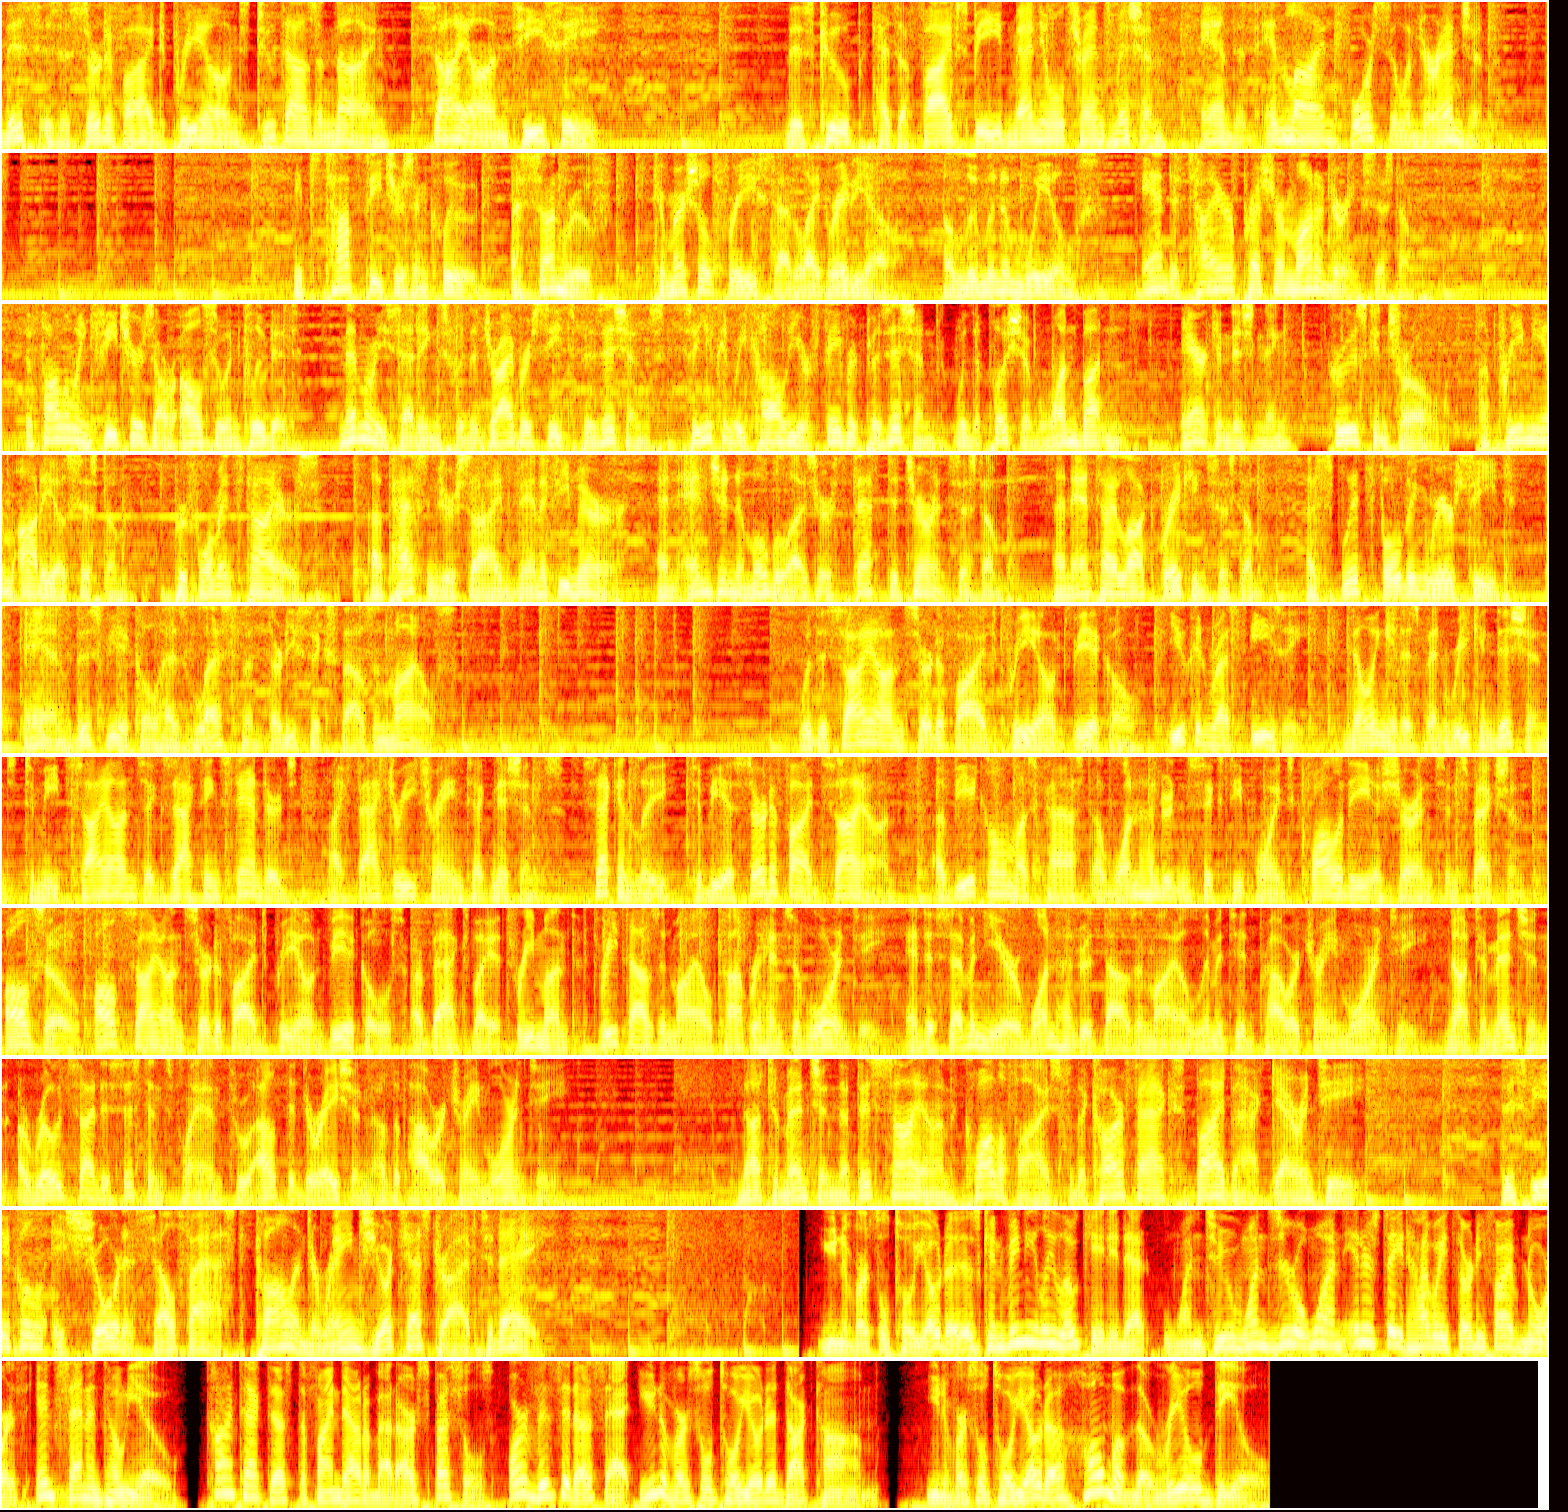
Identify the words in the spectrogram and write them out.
This is a certified pre-owned 2009 Scion TC. This coupe has a 5-speed manual transmission and an inline 4-cylinder engine. Its top features include a sunroof, commercial-free satellite radio, aluminum wheels, and a tire pressure monitoring system. The following features are also included. Memory settings for the driver's seat's positions so you can recall your favorite position with the push of one button. Air conditioning, cruise control, a premium audio system, performance tires, a passenger side vanity mirror, an engine immobilizer theft deterrent system, an anti-lock braking system, a split folding rear seat, and this vehicle has less than 36,000 miles. With the Scion certified pre-owned vehicle, you can rest easy knowing it has been reconditioned to meet Scion's exacting standards by factory-trained technicians. Secondly, to be a certified Scion, a vehicle must pass a 160-point quality assurance inspection. Also, all Scion certified pre-owned vehicles are backed by a 3-month, 3,000-mile comprehensive warranty and a 7-year, 100,000-mile limited powertrain warranty, not to mention a roadside assistance plan throughout the duration of the powertrain warranty. Not to mention that this Scion qualifies for the Carfax buyback guarantee. This vehicle is sure to sell fast. Call and arrange your test drive today. Universal Toyota is conveniently located at 12101 Interstate Highway 35 North in San Antonio. Contact us to find out about our specials or visit us at universaltoyota.com. Universal Toyota, home of the real deal.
